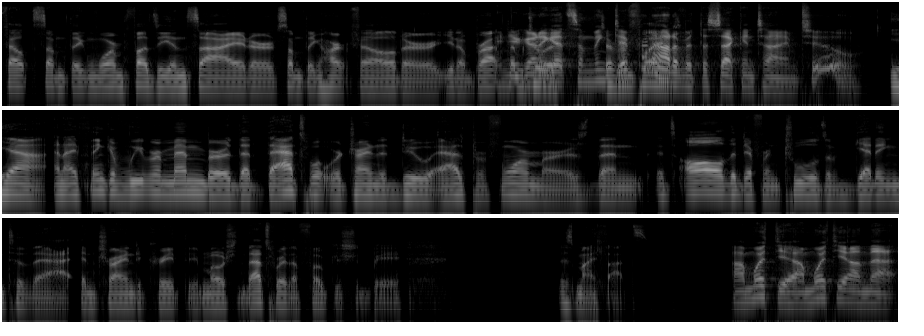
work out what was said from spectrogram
felt something warm, fuzzy inside, or something heartfelt, or you know, brought And them you're going to to a get something different different out of it the second time, too. Yeah, and I think if we remember that that's what we're trying to do as performers, then it's all the different tools of getting to that and trying to create the emotion. That's where the focus should be. Is my thoughts. I'm with you. I'm with you on that.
